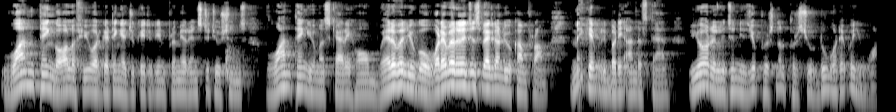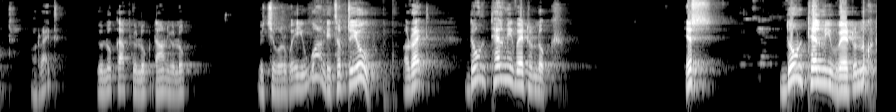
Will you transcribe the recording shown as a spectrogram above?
one thing all of you are getting educated in premier institutions, one thing you must carry home wherever you go, whatever religious background you come from, make everybody understand your religion is your personal pursuit, do whatever you want, all right? You look up, you look down, you look whichever way you want, it's up to you, all right? Don't tell me where to look. Yes? Don't tell me where to look.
